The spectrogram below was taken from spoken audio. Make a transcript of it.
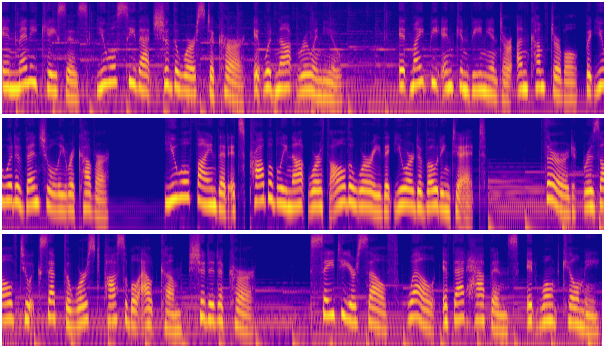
In many cases, you will see that should the worst occur, it would not ruin you. It might be inconvenient or uncomfortable, but you would eventually recover. You will find that it's probably not worth all the worry that you are devoting to it. Third, resolve to accept the worst possible outcome, should it occur. Say to yourself, well, if that happens, it won't kill me.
